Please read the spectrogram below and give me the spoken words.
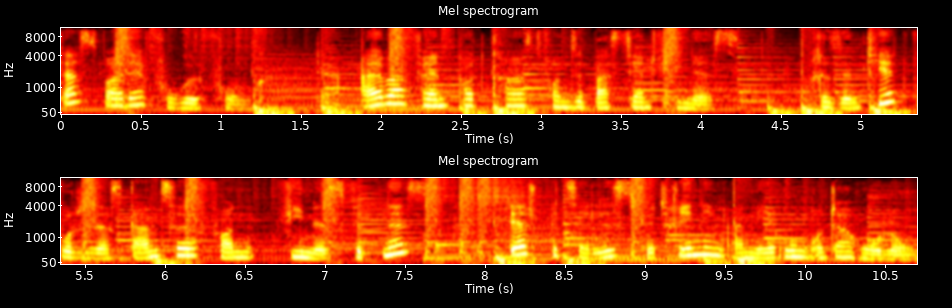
Das war der Vogelfunk, der Alba-Fan-Podcast von Sebastian Fienes. Präsentiert wurde das Ganze von Fienes Fitness, der Spezialist für Training, Ernährung und Erholung.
